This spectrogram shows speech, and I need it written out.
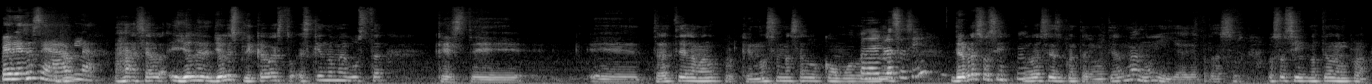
Pero eso se Ajá. habla. Ajá, se habla. Y yo le, yo le explicaba esto. Es que no me gusta que, este, eh, traerte de la mano porque no se me hace algo cómodo. ¿Con el brazo sí? Del brazo sí, del Mm. brazo se cuenta, le metí la mano y ya, ya, brazo. Eso sí, no tengo ningún problema.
